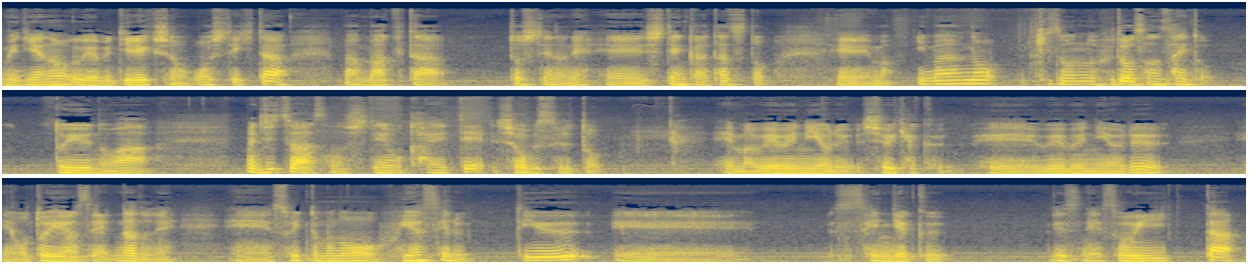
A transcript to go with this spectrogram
メディアのウェブディレクションをしてきた、まあ、マーケターとしてのね、えー視点から立つと、えーまあ、今の既存の不動産サイトというのは、まあ、実はその視点を変えて勝負すると、えーまあ、ウェブによる集客、えーウェブによるえーお問い合わせなどね、えーそういったものを増やせるっていう、えー戦略ですね。そういった、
